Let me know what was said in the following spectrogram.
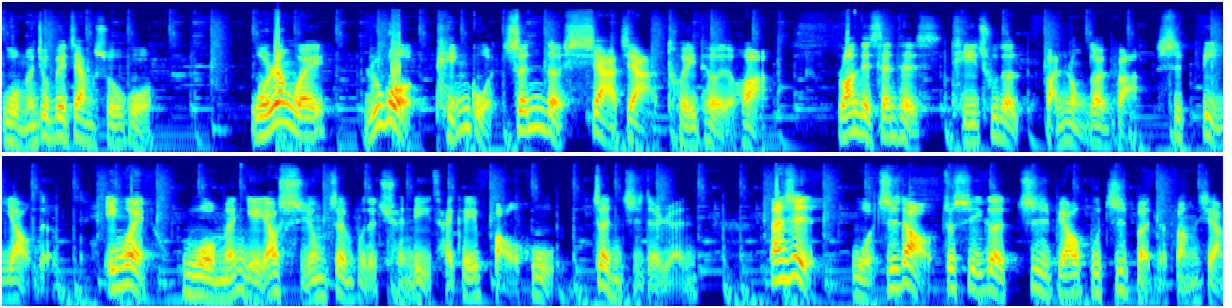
我们就被这样说过。我认为，如果苹果真的下架推特的话，Ron DeSantis 提出的反垄断法是必要的，因为我们也要使用政府的权利，才可以保护正直的人。但是我知道这是一个治标不治本的方向，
